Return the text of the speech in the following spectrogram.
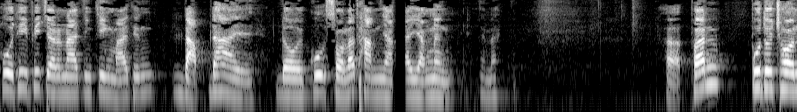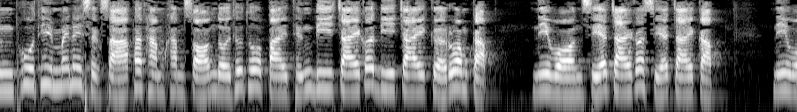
ผู้ที่พิจารณาจริง ๆ หมายถึงดับได้โดยกุศลธรรมอย่างใดอย่างหนึ่งเห็นไหมเพราะปุตุชนผู้ที่ไม่ได้ศึกษาพระธรรมคำสอนโดยทั่วๆไป ถึงดีใจก็ดีใจเกิดร่วมกับนิวรณ์เสียใจก็เสียใจกับนิว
